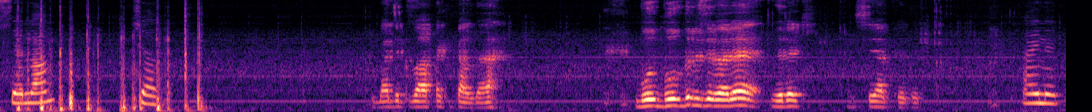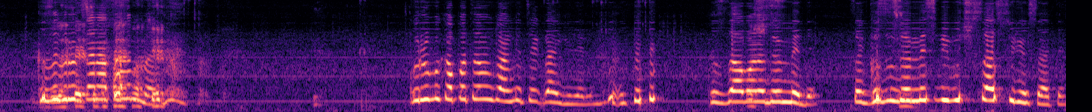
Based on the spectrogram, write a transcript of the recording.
Selam çak. Bence kız AFK kaldı ha. Bul, buldu bizi böyle direkt şey yapıyordur. Aynen. Kızı gruptan atalım mı? Grubu kapatalım kanka tekrar gidelim. Kız daha bana Hoş- dönmedi. Sen kızın dönmesi bir buçuk saat sürüyor zaten.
